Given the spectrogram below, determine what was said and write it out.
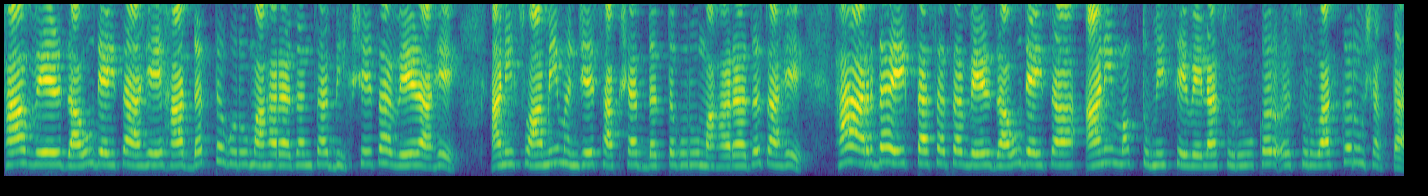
हा वेळ जाऊ द्यायचा आहे. हा दत्तगुरू महाराजांचा भिक्षेचा वेळ आहे. आणि स्वामी म्हणजे साक्षात दत्तगुरू महाराजच आहे. हा अर्धा एक तासाचा वेळ जाऊ द्यायचा आणि मग तुम्ही सेवेला सुरू कर सुरुवात करू शकता.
